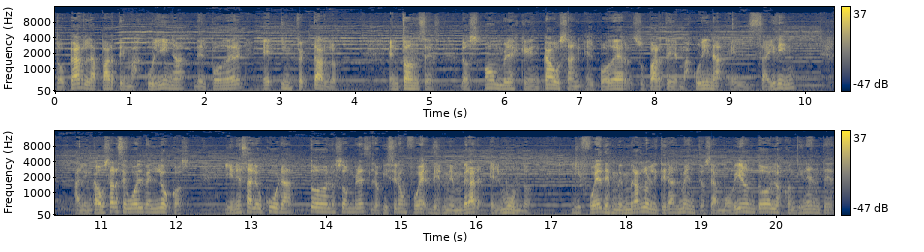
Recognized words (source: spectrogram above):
tocar la parte masculina del poder e infectarlo. Entonces, los hombres que encausan el poder, su parte masculina, el Saidin, al encauzar se vuelven locos. Y en esa locura, todos los hombres lo que hicieron fue desmembrar el mundo. Y fue desmembrarlo literalmente, o sea, movieron todos los continentes.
